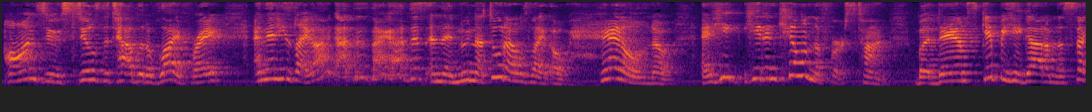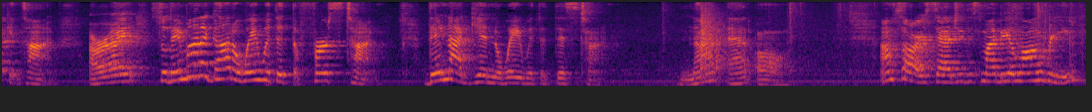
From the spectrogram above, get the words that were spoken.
Anzu steals the tablet of life, right? And then he's like, I got this, I got this. And then Ninurta was like, oh, hell no. And he, he didn't kill him the first time. But damn Skippy, he got him the second time. All right? So they might have got away with it the first time. They're not getting away with it this time. Not at all. I'm sorry, Saggy, this might be a long read.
